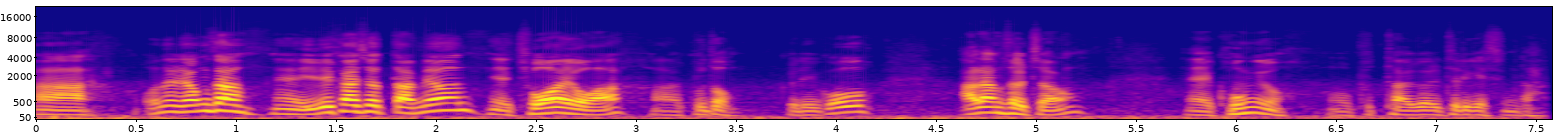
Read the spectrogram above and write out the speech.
아, 오늘 영상 예, 유익하셨다면 예, 좋아요와 아, 구독 그리고 알람 설정 예, 공유 어, 부탁을 드리겠습니다.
